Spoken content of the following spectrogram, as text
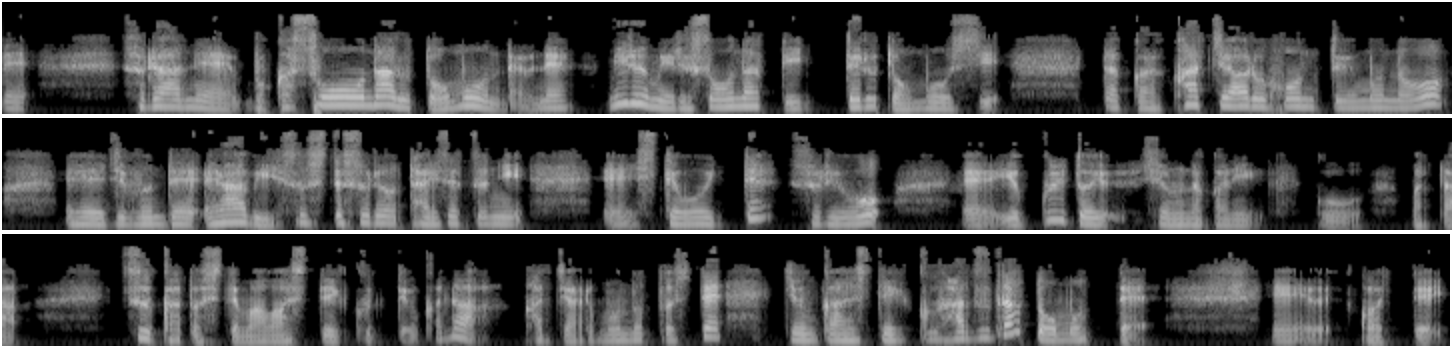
で、それはね、僕はそうなると思うんだよね。みるみるそうなっていってると思うし。だから価値ある本というものを、えー、自分で選び、そしてそれを大切に、えー、しておいて、それを、えー、ゆっくりと世の中に、こう、また、通貨として回していくっていうかな、価値あるものとして循環していくはずだと思って、えこうやって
